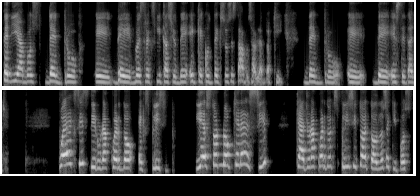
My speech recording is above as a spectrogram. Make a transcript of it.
teníamos dentro eh, de nuestra explicación de en qué contextos estábamos hablando aquí dentro eh, de este taller puede existir un acuerdo explícito. Y esto no quiere decir que haya un acuerdo explícito de todos los equipos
